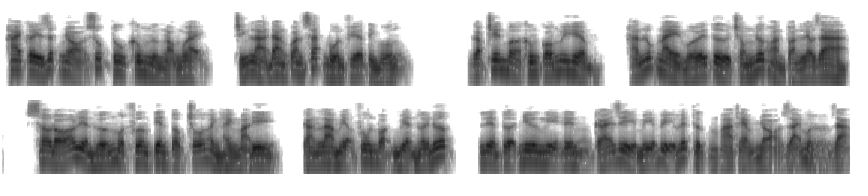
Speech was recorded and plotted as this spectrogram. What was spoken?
hai cây rất nhỏ xúc tu không ngừng ngọng ngoại, chính là đang quan sát bốn phía tình huống. Gặp trên bờ không có nguy hiểm hắn lúc này mới từ trong nước hoàn toàn leo ra, sau đó liền hướng một phương tiên tộc chỗ hành hành mà đi, càng làm miệng phun bọt biển hơi nước, liền tựa như nghĩ đến cái gì mỹ vị huyết thực mà thèm nhỏ dãi một dạng.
